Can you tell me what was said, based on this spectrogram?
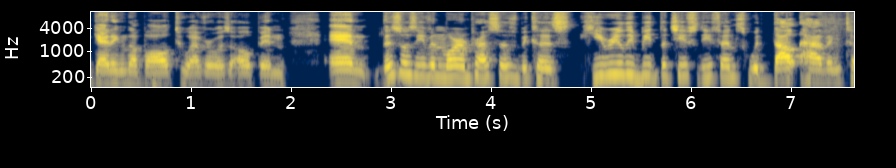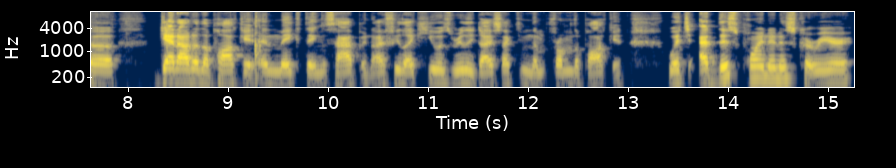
getting the ball to whoever was open. And this was even more impressive because he really beat the Chiefs defense without having to get out of the pocket and make things happen. I feel like he was really dissecting them from the pocket, which at this point in his career,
